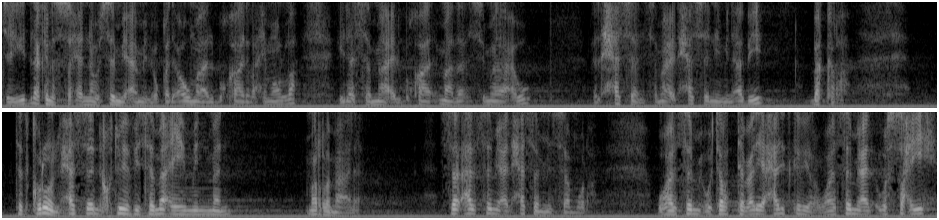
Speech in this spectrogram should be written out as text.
جيد لكن الصحيح أنه سمع منه. وقد أومى البخاري رحمه الله إلى سماع البخاري ماذا؟ سماع الحسن سماع الحسن من أبي بكرة تذكرون الحسن اختلف في سماعه من من؟ مر معنا. هل سمع الحسن من سامورة؟ وهل سمع وترتب عليه أحاديث كثيرة. وهل سمع والصحيح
